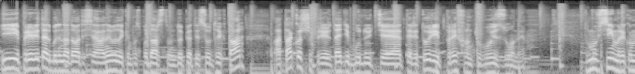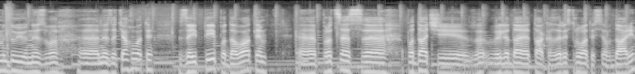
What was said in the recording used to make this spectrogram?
І пріоритет буде надаватися невеликим господарствам до 500 гектар, а також в пріоритеті будуть е, території прифронтової зони. Тому всім рекомендую е, не затягувати, зайти, подавати. Е, Процес е, подачі виглядає так: зареєструватися в дарі,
